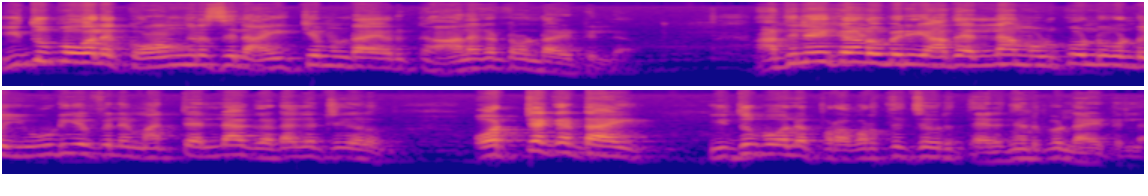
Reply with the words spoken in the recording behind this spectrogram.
ഇതുപോലെ കോൺഗ്രസ്സിൽ ഐക്യമുണ്ടായ ഒരു കാലഘട്ടം ഉണ്ടായിട്ടില്ല. അതിനേക്കാൾ ഉപരി അതെല്ലാം ഉൾക്കൊണ്ടുകൊണ്ട് യു ഡി എഫിലെ മറ്റെല്ലാ ഘടകകക്ഷികളും ഒറ്റക്കെട്ടായി ഇതുപോലെ പ്രവർത്തിച്ച ഒരു തെരഞ്ഞെടുപ്പ് ഉണ്ടായിട്ടില്ല.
